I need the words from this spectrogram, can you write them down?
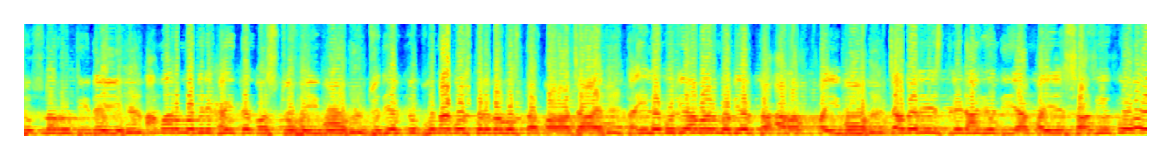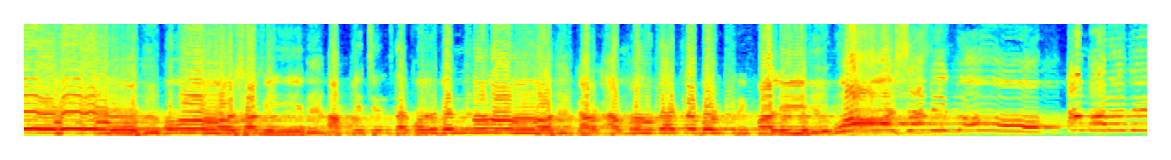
শুকনা রুটি দেই, আমার নবীর খাইতে কষ্ট হইব। যদি একটু ভুনা গোস্তের ব্যবস্থা করা যায়, তাইলে বুঝি আমার নবী একটা আরাম পাইব। জাবের স্ত্রী ডাকে দিয়া কই স্বামী গো, ও স্বামী, আপনি চিন্তা করবেন না। কারণ আমরাও তো একটা বকরি পালি ও স্বামী গো আমার যে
